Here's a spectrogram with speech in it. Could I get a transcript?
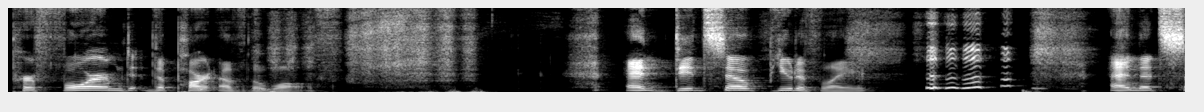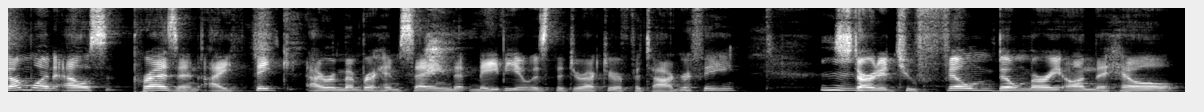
performed the part of the wolf and did so beautifully. And that someone else present, I think I remember him saying that maybe it was the director of photography, started to film Bill Murray on the hill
